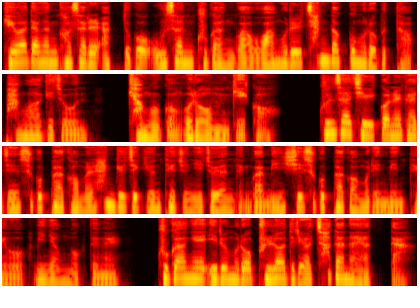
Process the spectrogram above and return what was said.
개화당은 거사를 앞두고 우선 국왕과 왕후를 창덕궁으로부터 방어하기 좋은 경우궁으로 옮기고 군사 지휘권을 가진 수구파 거물 한규직 윤태준 이조연 등과 민씨 수구파 거물인 민태호, 민영목 등을 국왕의 이름으로 불러들여 처단하였다.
